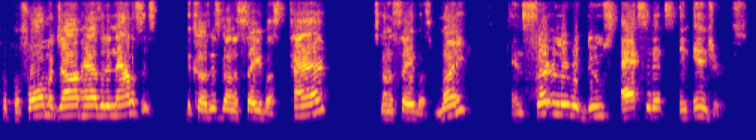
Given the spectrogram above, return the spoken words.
to perform a job hazard analysis because it's going to save us time, it's going to save us money, and certainly reduce accidents and injuries.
